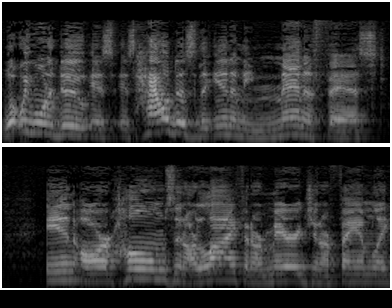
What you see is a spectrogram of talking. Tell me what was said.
What we want to do is, is how does the enemy manifest in our homes, in our life, in our marriage, in our family?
